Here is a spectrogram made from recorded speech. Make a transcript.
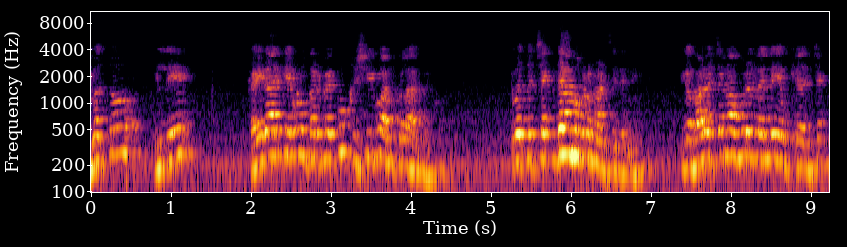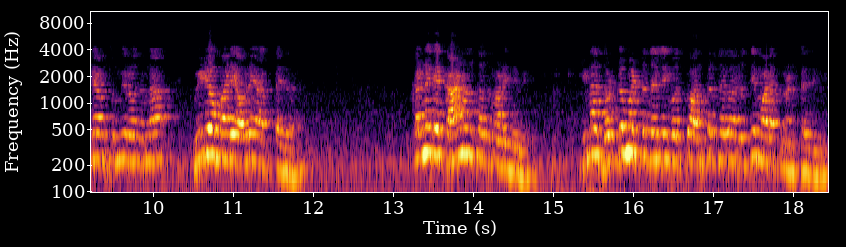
ಇವತ್ತು ಇಲ್ಲಿ ಕೈಗಾರಿಕೆಗಳು ಬರಬೇಕು, ಕೃಷಿಗೂ ಅನುಕೂಲ ಆಗಬೇಕು. ಇವತ್ತು ಚೆಕ್ ಡ್ಯಾಮ್ಗಳು ಮಾಡಿಸಿದ್ದೀನಿ. ಈಗ ಬಹಳ ಜನ ಊರುಗಳಲ್ಲಿ ಚೆಕ್ ಡ್ಯಾಮ್ ತುಂಬಿರೋದನ್ನ ವಿಡಿಯೋ ಮಾಡಿ ಅವರೇ ಆಗ್ತಾ ಇದ್ದಾರೆ. ಕಣ್ಣಿಗೆ ಕಾಣುವಂಥದ್ದು ಮಾಡಿದ್ದೀವಿ. ಇನ್ನ ದೊಡ್ಡ ಮಟ್ಟದಲ್ಲಿ ಇವತ್ತು ಅಂತರ್ಜಲ ವೃದ್ಧಿ ಮಾಡಕ್ ಮಾಡ್ತಾ ಇದೀವಿ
